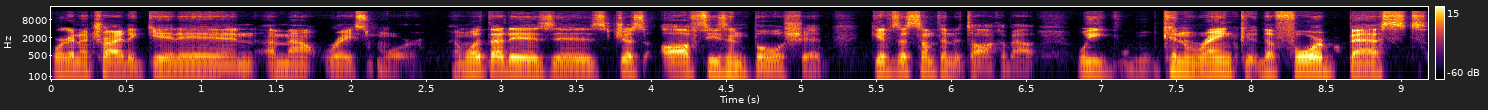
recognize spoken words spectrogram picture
we're going to try to get in a Mount Racemore. And what that is is just off-season bullshit. Gives us something to talk about. We can rank the four best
